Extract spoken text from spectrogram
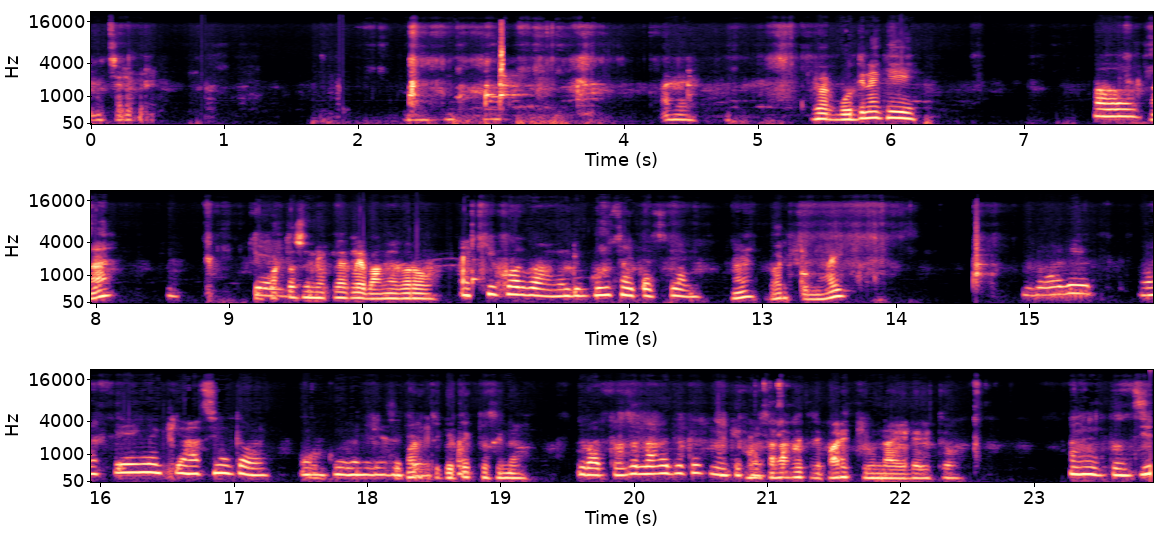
চলো করে এবার বুদ্ধি নাকি? হ্যাঁ? কি করতেছো করো? কি করব? আমি একটু গুছাইতেছিলাম হ্যাঁ বাড়ি তো নাই? বাড়ি আসি নাকি? তো। বাড়ি থেকে দেখতেছি না। লাগাই দিতে নাকি? দরজা লাগাইতেছে বাড়ি কেউ নাই এলে তো। আমি তো যে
